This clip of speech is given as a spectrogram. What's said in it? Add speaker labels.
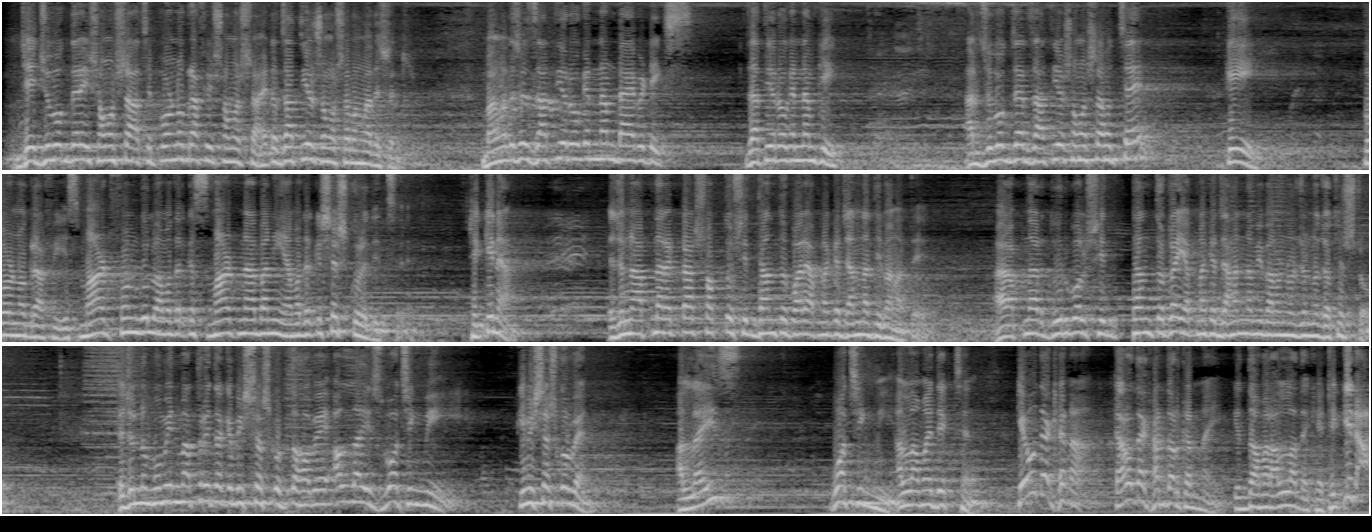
Speaker 1: যে যুবকদের এই সমস্যা আছে পর্নোগ্রাফির সমস্যা, এটা জাতীয় সমস্যা বাংলাদেশের। বাংলাদেশের জাতীয় রোগের নাম ডায়াবেটিক্স জাতীয় রোগের নাম কি? আর যুবক যার জাতীয় সমস্যা হচ্ছে কি? পর্নোগ্রাফি স্মার্টফোনগুলো আমাদেরকে স্মার্ট না বানিয়ে আমাদেরকে শেষ করে দিচ্ছে। ঠিক কি না? এজন্য আপনার একটা শক্ত সিদ্ধান্ত পারে আপনাকে জান্নাতি বানাতে। আর আপনার দুর্বল সিদ্ধান্তটাই আপনাকে জাহান্নামি বানানোর জন্য যথেষ্ট। এজন্য মুমিন মাত্রই তাকে বিশ্বাস করতে হবে, আল্লাহ ইজ ওয়াচিং মি কি বিশ্বাস করবেন? আল্লাহ ইজ ওয়াচিং মি আল্লাহ আমায় দেখছেন। কেউ দেখে না, কারও দেখার দরকার নাই, কিন্তু আমার আল্লাহ দেখে, ঠিক কি না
